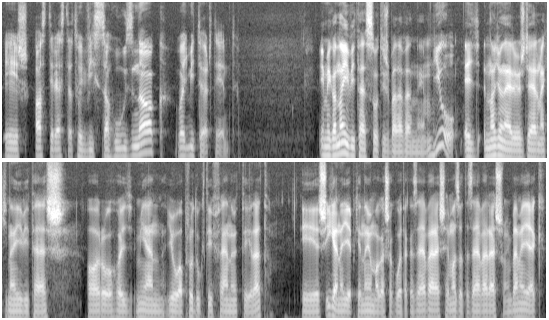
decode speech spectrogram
és azt érezted, hogy visszahúznak, vagy mi történt? Én még a naivitás szót is belevenném. Jó. Egy nagyon erős gyermeki naivitás arról, hogy milyen jó a produktív felnőtt élet. És igen, egyébként nagyon magasak voltak az elvárásaim. Az volt az elvárásom, hogy bemegyek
